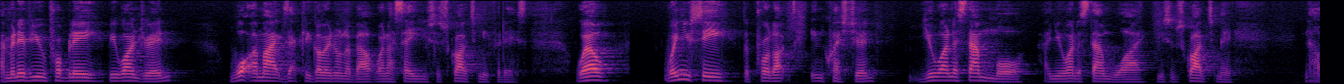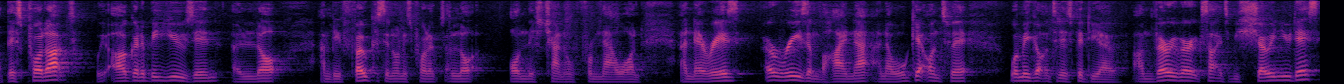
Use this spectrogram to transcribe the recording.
And many of you probably be wondering, what am I exactly going on about when I say you subscribe to me for this? Well, when you see the product in question, you understand more and you understand why you subscribe to me. Now, this product, we are going to be using a lot and be focusing on this product a lot on this channel from now on. And there is a reason behind that, and I will get onto it when we get onto this video. I'm very, very excited to be showing you this.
